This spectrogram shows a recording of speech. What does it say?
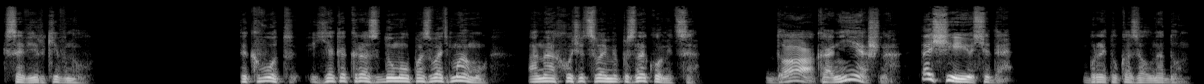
Ксавир кивнул. «Так вот, я как раз думал позвать маму. Она хочет с вами познакомиться». «Да, конечно. Тащи ее сюда», — Бред указал на дом.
